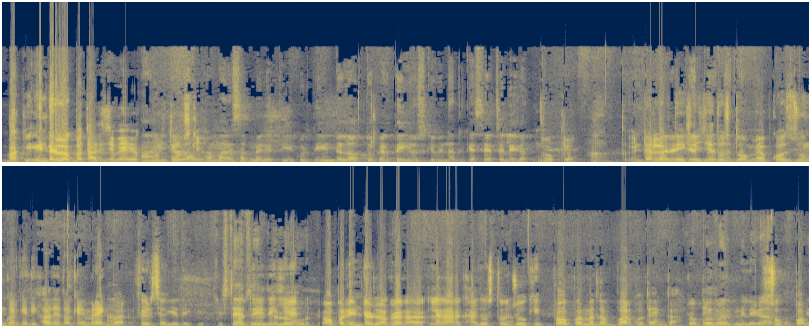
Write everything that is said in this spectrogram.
बाकी इंटरलॉक बता दीजिए भैया हाँ कुर्ती उसकी। हमारे सब में रहती है कुर्ती। इंटरलॉक तो करते ही उसके बिना तो कैसे चलेगा? ओके हाँ। तो इंटरलॉक देख लीजिए दोस्तों मतलब मैं आपको जूम करके दिखा देता हूँ कैमरा एक बार फिर से। ये देखिए इस टाइप से देखिए प्रॉपर इंटरलॉक लगा लगा रखा है दोस्तों जो की प्रॉपर मतलब वर्क होता है इनका। प्रॉपर वर्क मिलेगा सुपर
